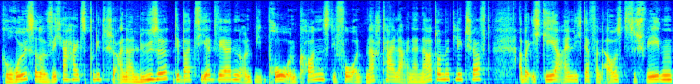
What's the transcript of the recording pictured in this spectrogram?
größere sicherheitspolitische Analyse debattiert werden und die Pro und Cons, die Vor- und Nachteile einer NATO-Mitgliedschaft. Aber ich gehe eigentlich davon aus, dass Schweden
